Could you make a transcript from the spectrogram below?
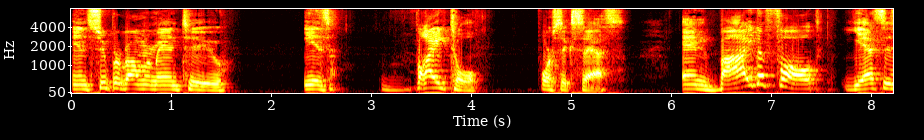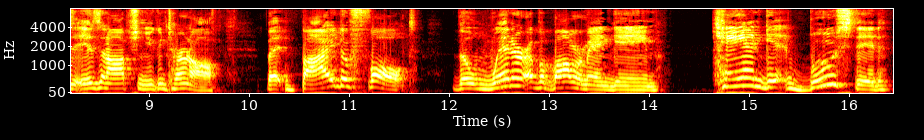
in Super Bomberman 2 is vital for success. And by default, yes, it is an option you can turn off, but by default, the winner of a Bomberman game can get boosted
